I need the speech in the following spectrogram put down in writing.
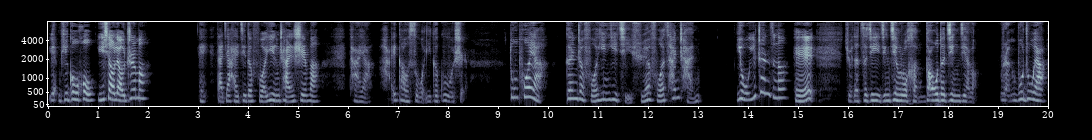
脸皮够厚，一笑了之吗？哎，大家还记得佛印禅师吗？他呀还告诉我一个故事：东坡呀跟着佛印一起学佛参禅，有一阵子呢，哎，觉得自己已经进入很高的境界了，忍不住呀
